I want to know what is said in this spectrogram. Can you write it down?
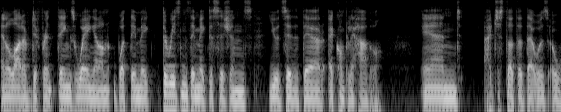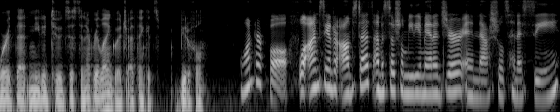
and a lot of different things weighing in on what they make, the reasons they make decisions, you would say that they're acomplejado. And I just thought that that was a word that needed to exist in every language. I think it's beautiful. Wonderful. Well, I'm Sandra Omstutz. I'm a social media manager in Nashville, Tennessee,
